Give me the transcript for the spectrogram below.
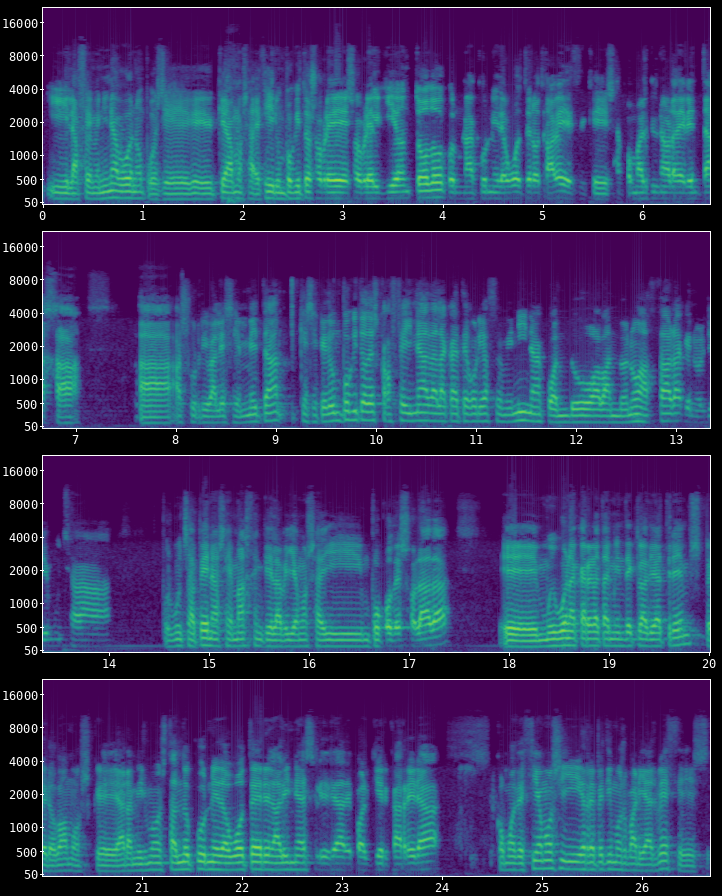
Y la femenina, bueno, pues eh, qué vamos a decir, un poquito sobre, sobre el guion todo, con una Courtney de Walter otra vez, que sacó más de una hora de ventaja a, sus rivales en meta, que se quedó un poquito descafeinada la categoría femenina cuando abandonó a Zara, que nos dio mucha, pues mucha pena esa imagen que la veíamos ahí un poco desolada. Eh, muy buena carrera también de Claudia Trems, pero vamos, que ahora mismo estando Courtney Water en la línea de salida de cualquier carrera, como decíamos y repetimos varias veces,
